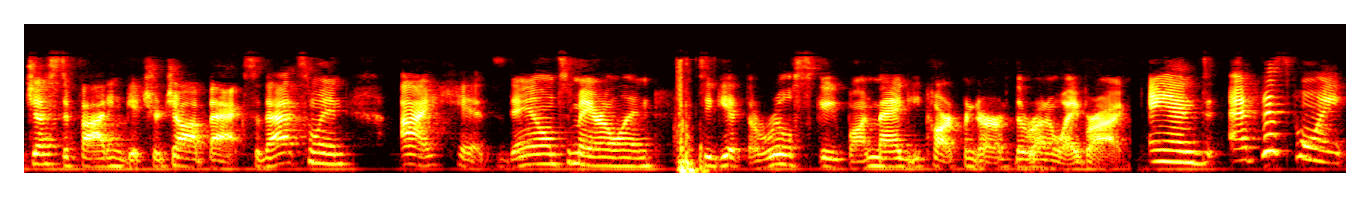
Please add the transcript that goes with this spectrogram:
justified and get your job back. So that's when Ike heads down to Maryland to get the real scoop on Maggie Carpenter, the runaway bride. And at this point,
